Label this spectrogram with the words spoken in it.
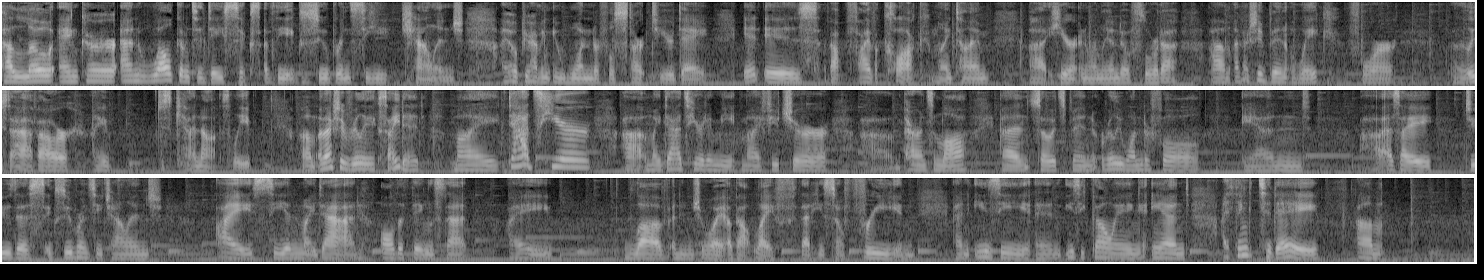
Hello, Anchor, and welcome to day six of the Exuberancy Challenge. I hope you're having a wonderful start to your day. It is about five o'clock my time uh, here in Orlando, Florida. Um, I've actually been awake for uh, at least a half hour. I just cannot sleep. Um, I'm actually really excited. My dad's here. Uh, my dad's here to meet my future um, parents in law. And so it's been really wonderful. And uh, as I do this exuberancy challenge, I see in my dad all the things that I love and enjoy about life that he's so free and and easy and easygoing and I think today um,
